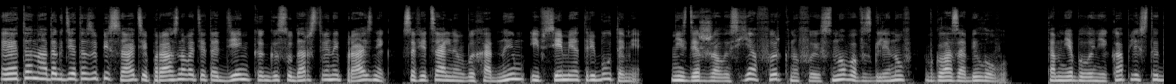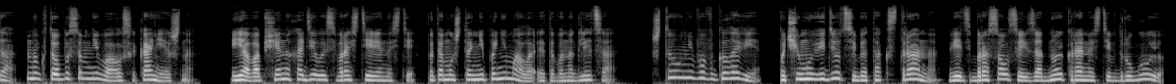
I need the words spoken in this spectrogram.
Это надо где-то записать и праздновать этот день как государственный праздник с официальным выходным и всеми атрибутами. Не сдержалась я, фыркнув и снова взглянув в глаза Белову. Там не было ни капли стыда. Ну, кто бы сомневался, конечно. Я вообще находилась в растерянности, потому что не понимала этого наглеца. Что у него в голове? Почему ведет себя так странно? Ведь бросался из одной крайности в другую.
